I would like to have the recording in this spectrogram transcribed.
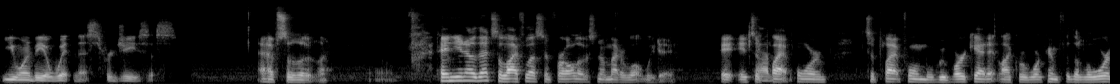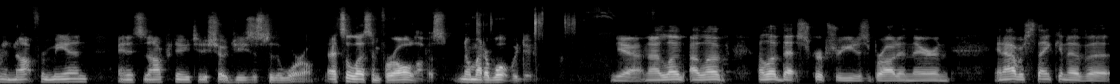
you want to be a witness for Jesus. Absolutely. And you know that's a life lesson for all of us, no matter what we do. It, it's a platform. It's a platform where we work at it like we're working for the Lord and not for men, and it's an opportunity to show Jesus to the world. That's a lesson for all of us, no matter what we do. Yeah, and I love I love I love that scripture you just brought in there, and and I was thinking of a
